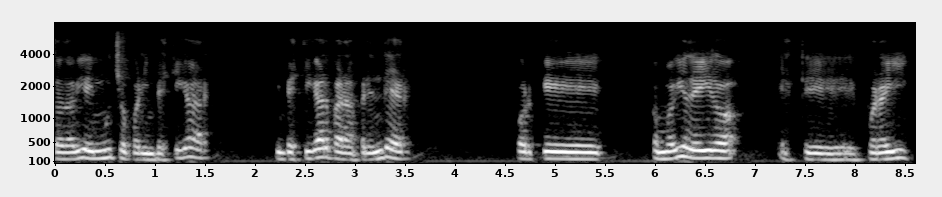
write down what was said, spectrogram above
todavía hay mucho por investigar, investigar para aprender, porque como había leído este, por ahí,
